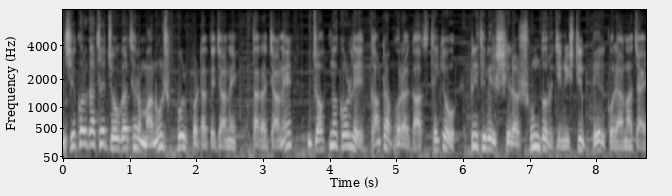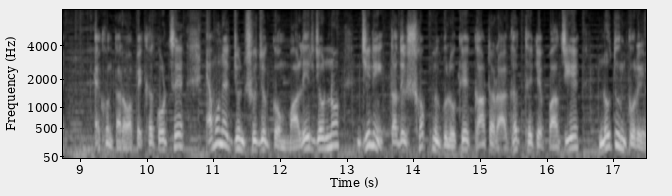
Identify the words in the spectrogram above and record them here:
ঝিকর গাছে চৌগাছার মানুষ ফুল ফোটাতে জানে। তারা জানে, যত্ন করলে কাঁটা ভরা গাছ থেকেও পৃথিবীর সেরা সুন্দর জিনিসটি বের করে আনা যায়। এখন তারা অপেক্ষা করছে এমন একজন সুযোগ্য মালির জন্য, যিনি তাদের স্বপ্নগুলোকে কাঁটার আঘাত থেকে বাঁচিয়ে নতুন করে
